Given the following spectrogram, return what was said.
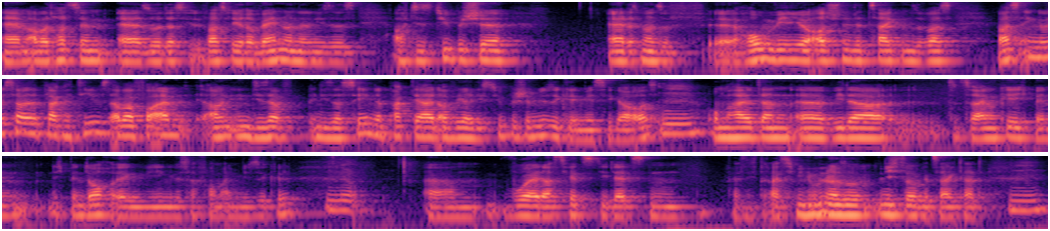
Ähm, aber trotzdem, äh, so das, was wäre wenn und dann dieses, auch dieses typische, äh, dass man so äh, Home-Video-Ausschnitte zeigt und sowas, was in gewisser Weise plakativ ist, aber vor allem in dieser, in dieser Szene packt er halt auch wieder die typische Musical-mäßige aus, mhm. um halt dann äh, wieder zu zeigen, okay, ich bin, ich bin doch irgendwie in gewisser Form ein Musical. Ja. Ähm, wo er das jetzt die letzten, weiß nicht, 30 Minuten oder so nicht so gezeigt hat. Mhm.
